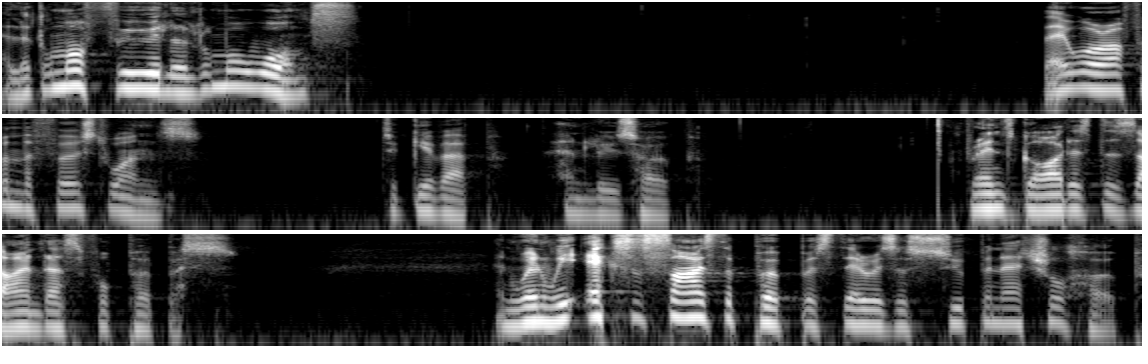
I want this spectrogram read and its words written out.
a little more food, a little more warmth. They were often the first ones to give up and lose hope. Friends, God has designed us for purpose. And when we exercise the purpose, there is a supernatural hope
